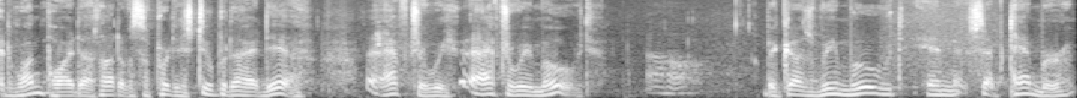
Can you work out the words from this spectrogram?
at one point I thought it was a pretty stupid idea after we, after we moved. Oh, Because we moved in September.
